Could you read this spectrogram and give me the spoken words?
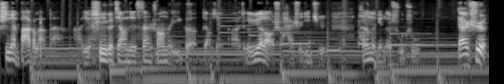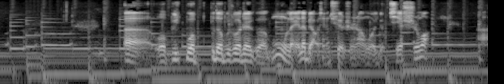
十一点八个篮板啊，也是一个将近三双的一个表现啊。这个约老师还是一直很稳定的输出，但是，呃，我不我不得不说，这个穆雷的表现确实让我有些失望啊。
